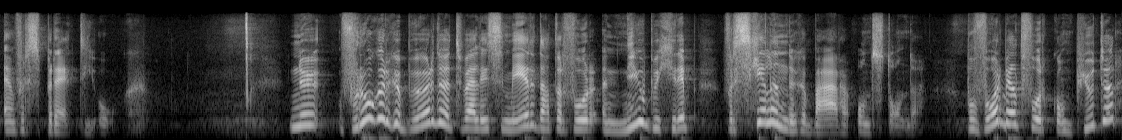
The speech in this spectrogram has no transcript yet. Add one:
en verspreidt die ook. Nu, vroeger gebeurde het wel eens meer dat er voor een nieuw begrip verschillende gebaren ontstonden. Bijvoorbeeld voor computer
